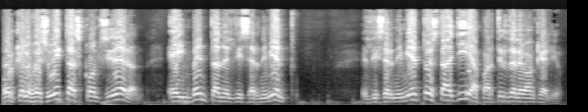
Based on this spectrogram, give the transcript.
porque los jesuitas consideran e inventan el discernimiento. El discernimiento está allí a partir del Evangelio.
